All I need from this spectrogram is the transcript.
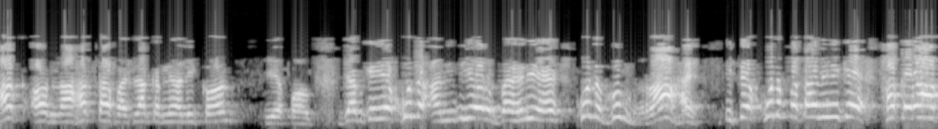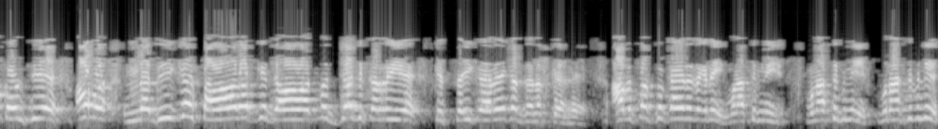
हक और नाहक का फैसला करने वाली कौन? ये कौम जबकि ये खुद अंधी और बहरी है, खुद गुम राह है। इसे खुद पता नहीं कि हक राह कौन सी है। अब नबी के सवाल के जवाब में जज कर रही है कि सही कह रहे हैं क्या गलत कह रहे हैं। अब तक तो कह रहे थे कि नहीं, मुनासिब नहीं है, मुनासिब नहीं है, मुनासिब नहीं है।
